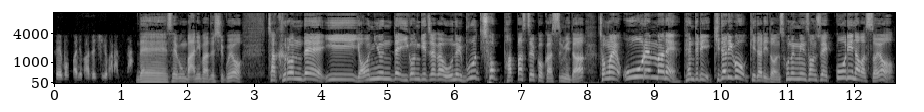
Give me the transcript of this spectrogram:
새해 복 많이 받으시기 바랍니다. 네, 새해 복 많이 받으시고요. 자, 그런데 이 연휴인데 이건 기자가 오늘 무척 바빴을 것 같습니다. 정말 오랜만에 팬들이 기다리고 기다리던 손흥민 선수의 골이 나왔어요.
